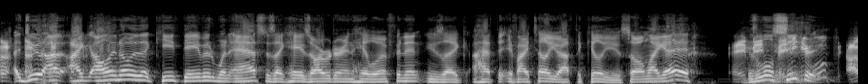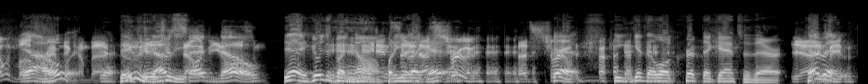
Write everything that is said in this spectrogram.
Uh, dude I, I all I only know that keith david when asked is like hey is arbiter in halo infinite he's like i have to if i tell you i have to kill you so i'm like hey Hey, There's a little secret. will I would love Yeah, I for him hope to come back. Yeah, Dude, he that'd just said no. awesome. yeah he could just be like no didn't but he's like that's hey, true. That's true. yeah he can give that little cryptic answer there Yeah, kevin maybe-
